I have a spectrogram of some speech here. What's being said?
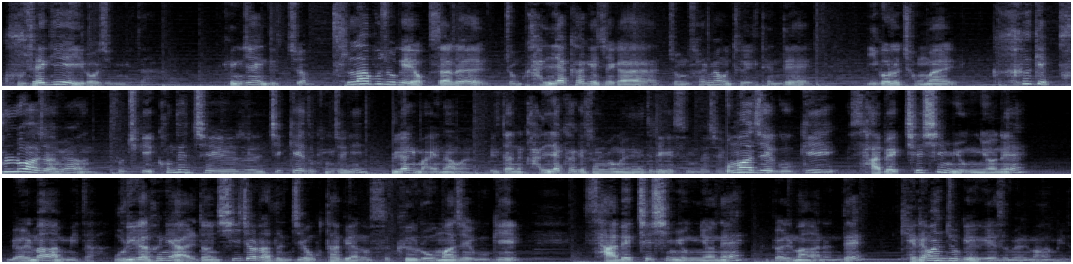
9세기에 이루어집니다. 굉장히 늦죠? 슬라브족의 역사를 좀 간략하게 제가 좀 설명을 드릴 텐데 이거를 정말 크게 풀로 하자면 솔직히 컨텐츠를 찍기에도 굉장히 분량이 많이 나와요. 일단은 간략하게 설명을 해드리겠습니다. 제가. 로마 제국이 476년에 멸망합니다. 우리가 흔히 알던 시저라든지 옥타비아누스 그 로마 제국이 476년에 멸망하는데 게르만족에 의해서 멸망합니다.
